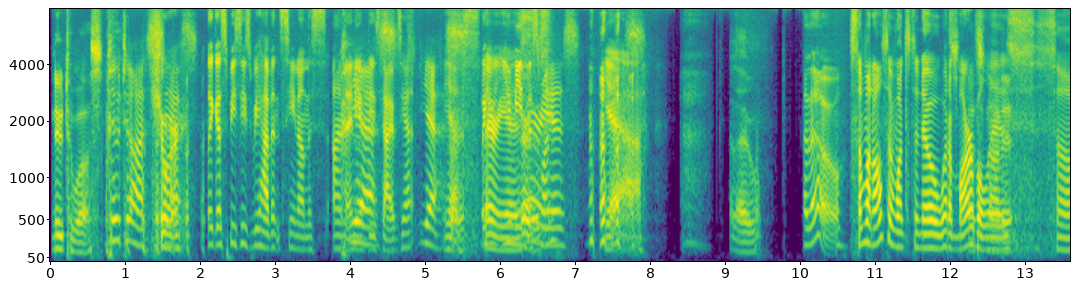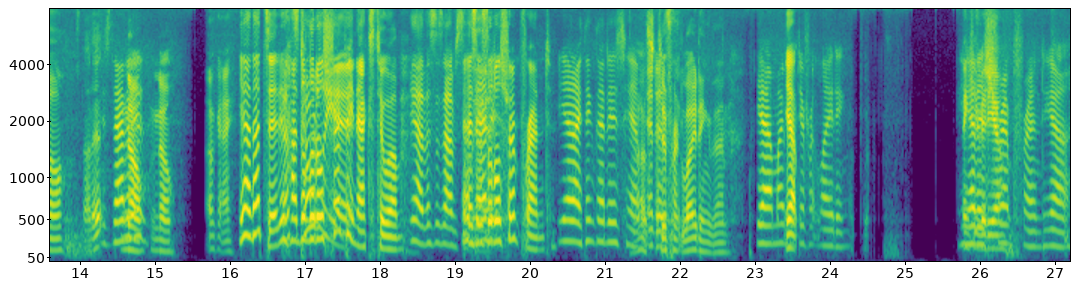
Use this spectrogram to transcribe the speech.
New to us. New to us. Sure. Yes. Like a species we haven't seen on this on any of these dives yet. Yes. Yes, Oh, there you- he you is. mean There this he one? is. Yeah. Hello. Hello. Someone also wants to know what a That's- that's marble not is. it. So Is that it? Is that no, it? no. Okay. yeah, that's it. It That's had the little totally shrimpy it. next to him. Yeah, this is There's absolutely. his little it? shrimp friend. Yeah, I think that is him. That's It is. different lighting then. Yeah, it might Yep. be different lighting. He Thank had you, a video. shrimp friend, yeah.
